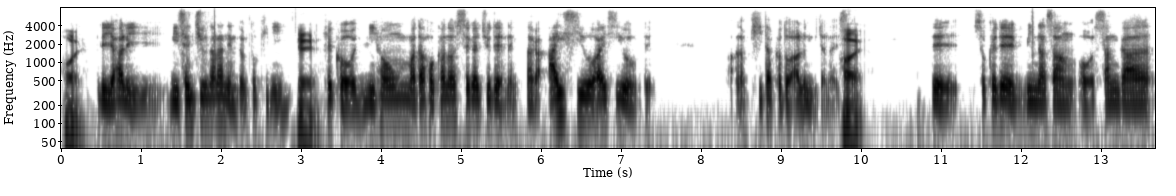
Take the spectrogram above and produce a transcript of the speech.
はい。で、やはり2017年の時に、え結構日本、また他の世界中で、ね、なんか ICO、ICO で、あの、聞いたことあるんじゃないですえ。か。はい。で、そこで皆さんを参加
